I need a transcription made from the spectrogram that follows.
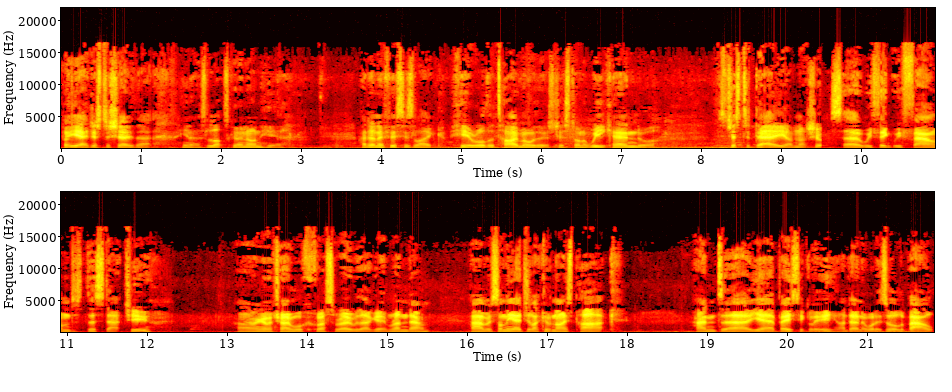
But yeah just to show that you know there's lots going on here I don't know if this is like here all the time or whether it's just on a weekend or it's just a day, I'm not sure. So we think we found the statue. Uh, I'm going to try and walk across the road without getting run down. Uh, it's on the edge of like a nice park. And uh, yeah, basically, I don't know what it's all about.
